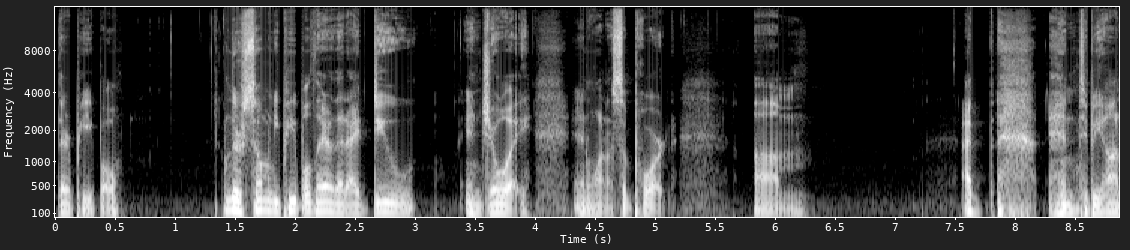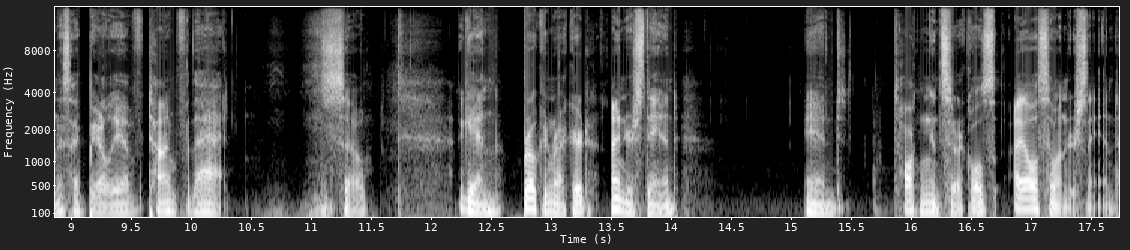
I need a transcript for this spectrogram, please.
their people, there's so many people there that I do enjoy and want to support. Um, I and to be honest, I barely have time for that. So, again, broken record. I understand, and talking in circles. I also understand.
